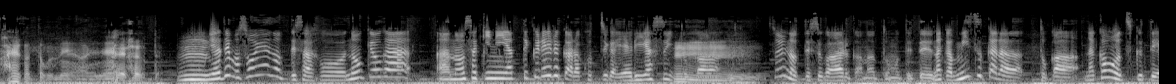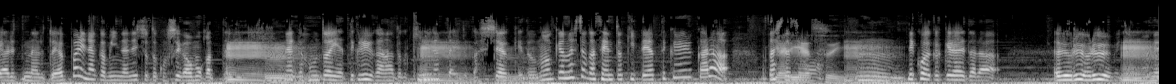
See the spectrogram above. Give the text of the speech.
早かったもんね、あれうんね。はい早かったうん、いやでもそういうのってさ、こう、農協が、あの、先にやってくれるからこっちがやりやすいとか、うんそういうのってすごいあるかなと思ってて、なんか自らとか仲間を作ってやるってなると、やっぱりなんかみんなね、ちょっと腰が重かったり、うんなんか本当はやってくれるかなとか気になったりとかしちゃうけど、農協の人が先頭切ってやってくれるから、私たちも、やりやすい。うん。で、声かけられたら、やるやるみたいなね。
